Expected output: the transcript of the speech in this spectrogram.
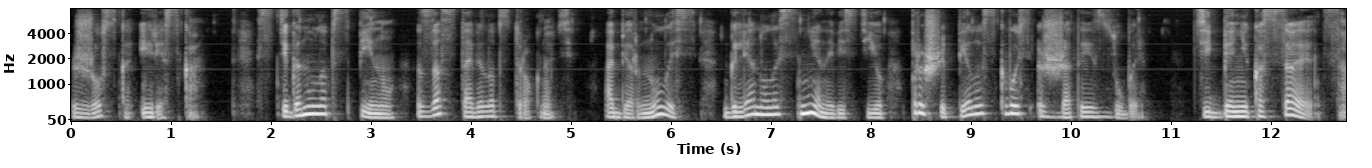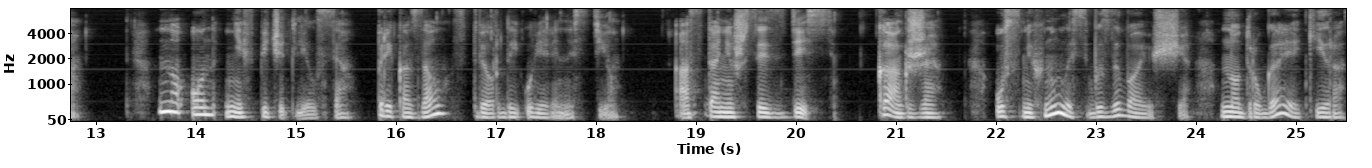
жестко и резко. Стеганула в спину, заставила вздрогнуть обернулась, глянула с ненавистью, прошипела сквозь сжатые зубы. «Тебя не касается!» Но он не впечатлился, приказал с твердой уверенностью. «Останешься здесь!» «Как же!» Усмехнулась вызывающе, но другая Кира,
